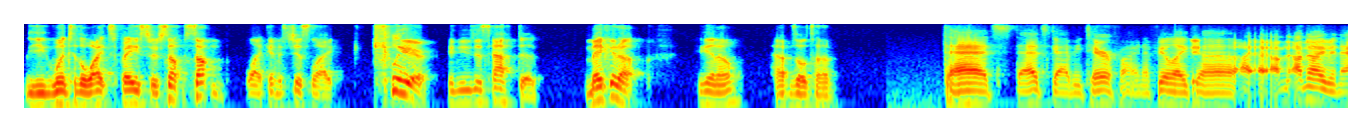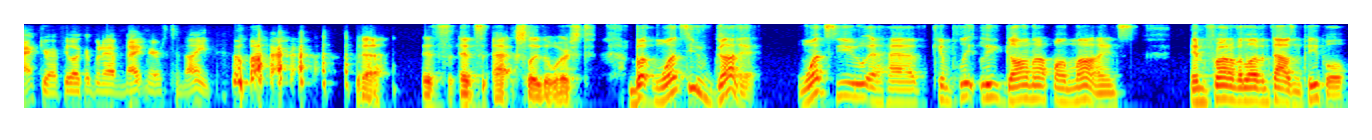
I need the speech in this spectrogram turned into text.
you went to the white space or something, something like, and it's just like clear, and you just have to make it up. You know, happens all the time. That's that's gotta be terrifying. I feel like uh, I, I'm I'm not even an actor. I feel like I'm gonna have nightmares tonight. yeah, it's it's actually the worst. But once you've done it, once you have completely gone up on lines in front of 11,000 people,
